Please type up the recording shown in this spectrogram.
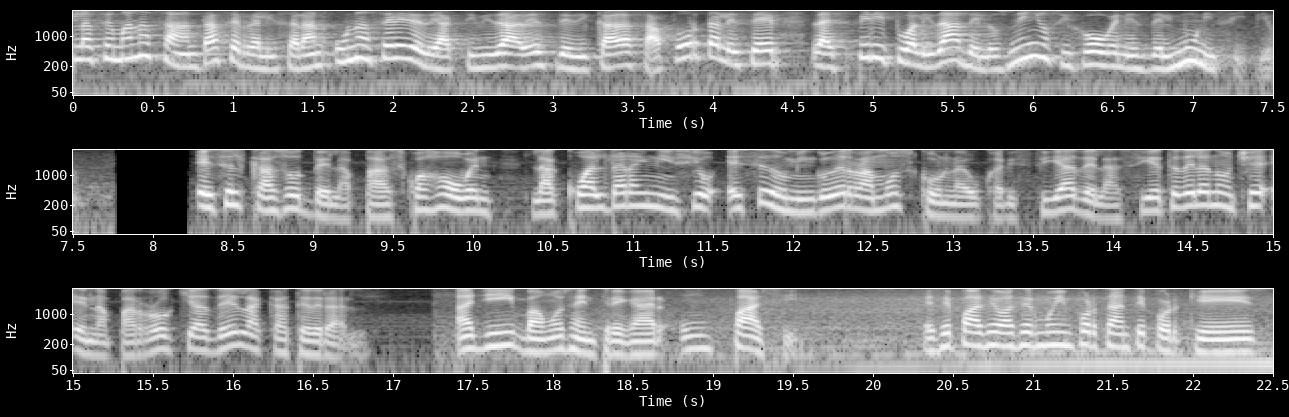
la Semana Santa se realizarán una serie de actividades dedicadas a fortalecer la espiritualidad de los niños y jóvenes del municipio. Es el caso de la Pascua Joven, la cual dará inicio este domingo de Ramos con la Eucaristía de las 7 de la noche en la parroquia de la Catedral. Allí vamos a entregar un pase. Ese pase va a ser muy importante porque es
